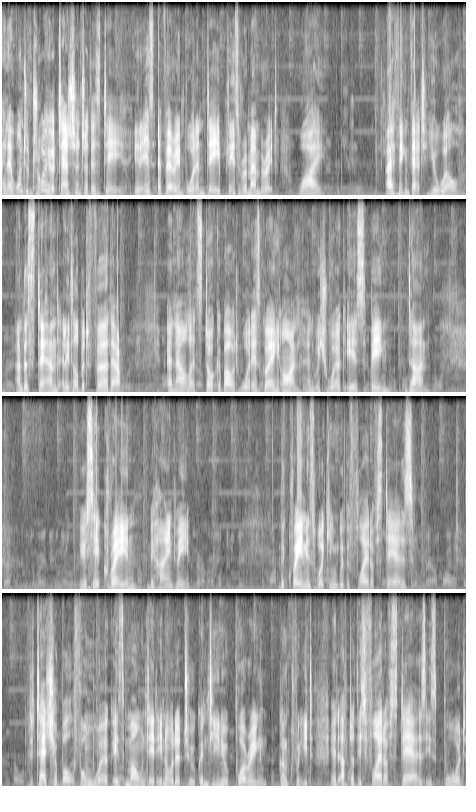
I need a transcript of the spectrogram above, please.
And I want to draw your attention to this day. It is a very important day, please remember it. Why? I think that you will understand a little bit further. And now let's talk about what is going on and which work is being done. You see a crane behind me. The crane is working with a flight of stairs detachable formwork is mounted in order to continue pouring concrete and after this flight of stairs is poured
